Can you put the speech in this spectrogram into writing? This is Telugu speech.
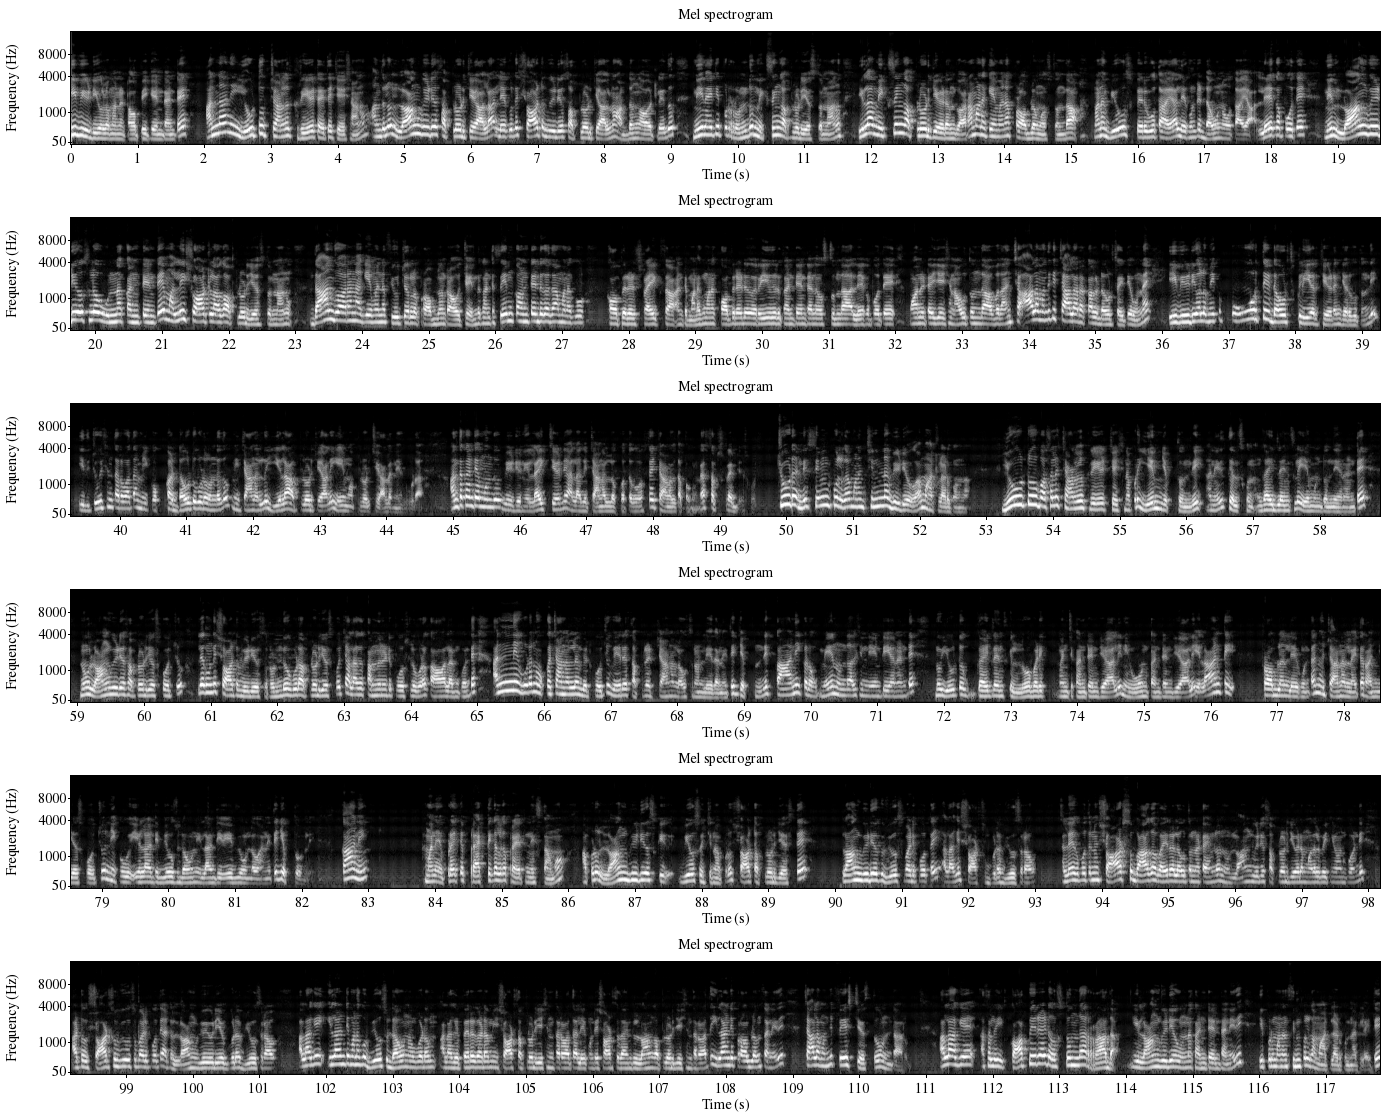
ఈ వీడియోలో మన టాపిక్ ఏంటంటే అన్న నీ యూట్యూబ్ ఛానల్ క్రియేట్ అయితే చేశాను. అందులో లాంగ్ వీడియోస్ అప్లోడ్ చేయాలా? లేకుంటే షార్ట్ వీడియోస్ అప్లోడ్ చేయాలనో అర్థం కావట్లేదు. నేనైతే ఇప్పుడు రెండు మిక్సింగ్ అప్లోడ్ చేస్తున్నాను. ఇలా మిక్సింగ్ అప్లోడ్ చేయడం ద్వారా మనకి ఏమైనా ప్రాబ్లం వస్తుందా? మన వ్యూస్ పెరుగుతాయా? లేకుంటే డౌన్ అవుతాయా? లేకపోతే నేను లాంగ్ వీడియోస్లో ఉన్న కంటెంటే మళ్ళీ షార్ట్ లాగా అప్లోడ్ చేస్తున్నాను. దాని ద్వారా నాకు ఏమైనా ఫ్యూచర్లో ప్రాబ్లం రావచ్చు? ఎందుకంటే సేమ్ కంటెంట్ కదా మనకు. కాపీరైట్ స్ట్రైక్స్ అంటే మనకు మనకు కాపీరైట్ రీయూజ్డ్ కంటెంట్ అని వస్తుందా? లేకపోతే మానిటైజేషన్ అవుతుందా? అవ్వదా? అని చాలామందికి చాలా రకాల డౌట్స్ అయితే ఉన్నాయి. ఈ వీడియోలో మీకు పూర్తి డౌట్స్ క్లియర్ చేయడం జరుగుతుంది. ఇది చూసిన తర్వాత మీకు ఒక్క డౌట్ కూడా ఉండదు. మీ ఛానల్లో ఎలా అప్లోడ్ చేయాలి? ఏం అప్లోడ్ చేయాలనేది కూడా. అంతకంటే ముందు వీడియోని లైక్ చేయండి. అలాగే ఛానల్లో కొత్తగా వస్తే ఛానల్ తప్పకుండా సబ్స్క్రైబ్ చేసుకోండి. చూడండి సింపుల్గా మనం చిన్న వీడియోగా మాట్లాడుకుందాం. యూట్యూబ్ అసలు ఛానల్ క్రియేట్ చేసినప్పుడు ఏం చెప్తుంది అనేది తెలుసుకుందాం. గైడ్ లైన్స్లో ఏముంటుంది అని అంటే నువ్వు లాంగ్ వీడియోస్ అప్లోడ్ చేసుకోవచ్చు లేకుంటే షార్ట్ వీడియోస్ రెండు కూడా అప్లోడ్ చేసుకోవచ్చు అలాగే కమ్యూనిటీ పోస్టులు కూడా కావాలనుకుంటే అన్నీ కూడా నువ్వు ఒక ఛానల్లో పెట్టుకోవచ్చు వేరే సపరేట్ ఛానల్ అవసరం లేదని అయితే చెప్తుంది. కానీ ఇక్కడ మెయిన్ ఉండాల్సింది ఏంటి అని అంటే నువ్వు యూట్యూబ్ గైడ్ లైన్స్కి లోబడి మంచి కంటెంట్ చేయాలి నీ ఓన్ కంటెంట్ చేయాలి ఎలాంటి ప్రాబ్లం లేకుండా నువ్వు ఛానల్ని అయితే రన్ చేసుకోవచ్చు నీకు ఎలాంటి వ్యూస్ డౌన్ ఇలాంటివి ఏవి ఉండవు అని అయితే చెప్తుంది. కానీ మనం ఎప్పుడైతే ప్రాక్టికల్గా ప్రయత్నిస్తామో అప్పుడు లాంగ్ వీడియోస్కి వ్యూస్ వచ్చినప్పుడు షార్ట్ అప్లోడ్ చేస్తే లాంగ్ వీడియోకి వ్యూస్ పడిపోతాయి అలాగే షార్ట్స్ కూడా వ్యూస్ రావు. లేకపోతే నువ్వు షార్ట్స్ బాగా వైరల్ అవుతున్న టైంలో నువ్వు లాంగ్ వీడియోస్ అప్లోడ్ చేయడం మొదలుపెట్టినావు అనుకోండి అటు షార్ట్స్ వ్యూస్ పడిపోతే అటు లాంగ్ వీడియోకి కూడా వ్యూస్ రావు. అలాగే ఇలాంటి మనకు వ్యూస్ డౌన్ అవ్వడం అలాగే పెరగడం ఈ షార్ట్స్ అప్లోడ్ చేసిన తర్వాత లేకుంటే షార్ట్స్ దాంట్లో లాంగ్ అప్లోడ్ చేసిన తర్వాత ఇలాంటి ప్రాబ్లమ్స్ అనేది చాలామంది ఫేస్ చేస్తూ ఉంటారు. అలాగే అసలు ఈ కాపీరైట్ వస్తుందా రాదా? ఈ లాంగ్ వీడియో ఉన్న కంటెంట్ అనేది ఇప్పుడు మనం సింపుల్గా మాట్లాడుకున్నట్లయితే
